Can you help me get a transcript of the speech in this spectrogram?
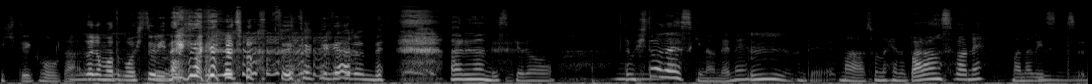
生きていく方が、うん。だからまたこう一人になりながらちょっと性格があるんであれなんですけどでも人は大好きなんでね、うん。なんでまあその辺のバランスはね学びつつ、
